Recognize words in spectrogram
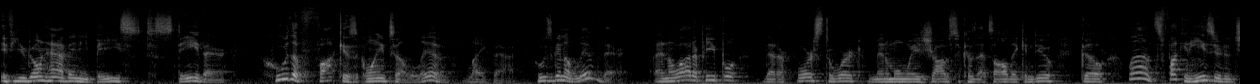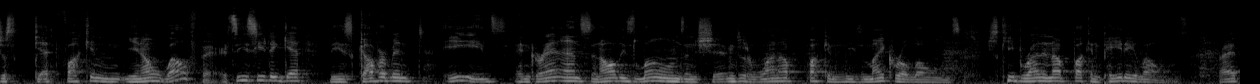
if you don't have any base to stay there, who the fuck is going to live like that? Who's going to live there? And a lot of people that are forced to work minimum wage jobs because that's all they can do go, well, it's fucking easier to just get fucking, you know, welfare. It's easier to get these government aids and grants and all these loans and shit and just run up fucking these micro loans. Just keep running up fucking payday loans, right?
